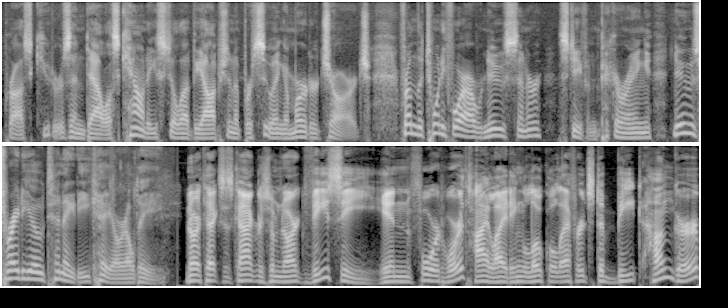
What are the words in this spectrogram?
Prosecutors in Dallas County still have the option of pursuing a murder charge. From the 24 Hour News Center, Stephen Pickering, News Radio 1080 KRLD. North Texas Congressman Mark Veasey in Fort Worth highlighting local efforts to beat hunger,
